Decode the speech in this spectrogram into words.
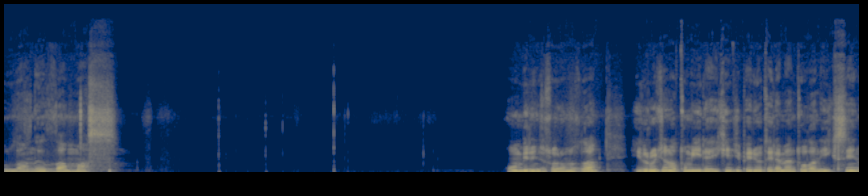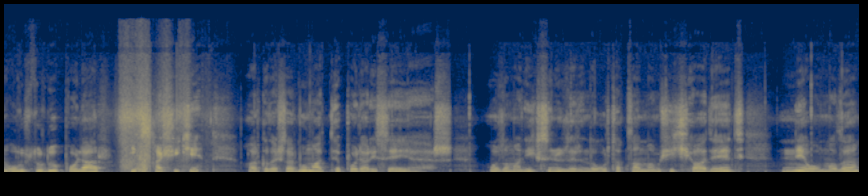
Kullanılamaz. 11. sorumuzda hidrojen atomu ile ikinci periyot elementi olan X'in oluşturduğu polar XH2. Arkadaşlar bu madde polar ise eğer o zaman X'in üzerinde ortaklanmamış iki adet ne olmalı?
